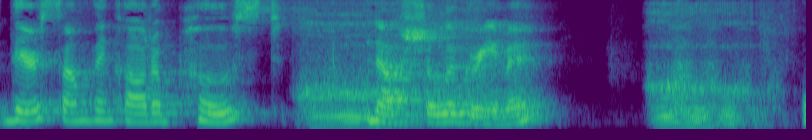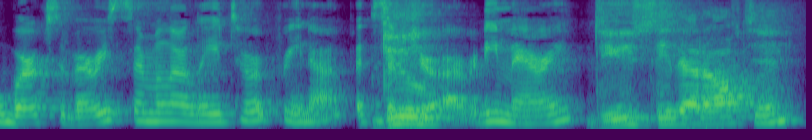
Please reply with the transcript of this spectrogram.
there's something called a post nuptial agreement. Ooh. Works very similarly to a prenup, except you're already married. Do you see that often?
